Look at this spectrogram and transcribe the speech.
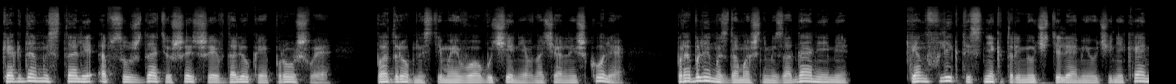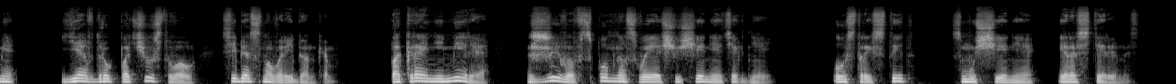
Когда мы стали обсуждать ушедшее в далекое прошлое подробности моего обучения в начальной школе, проблемы с домашними заданиями, конфликты с некоторыми учителями и учениками, я вдруг почувствовал себя снова ребенком. По крайней мере, живо вспомнил свои ощущения тех дней. Острый стыд, смущение и растерянность.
